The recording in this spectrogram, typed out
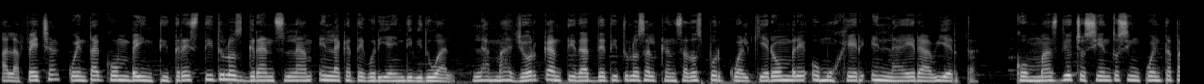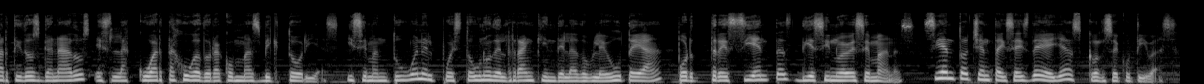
A la fecha cuenta con 23 títulos Grand Slam en la categoría individual, la mayor cantidad de títulos alcanzados por cualquier hombre o mujer en la era abierta. Con más de 850 partidos ganados, es la cuarta jugadora con más victorias y se mantuvo en el puesto 1 del ranking de la WTA por 319 semanas, 186 de ellas consecutivas.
